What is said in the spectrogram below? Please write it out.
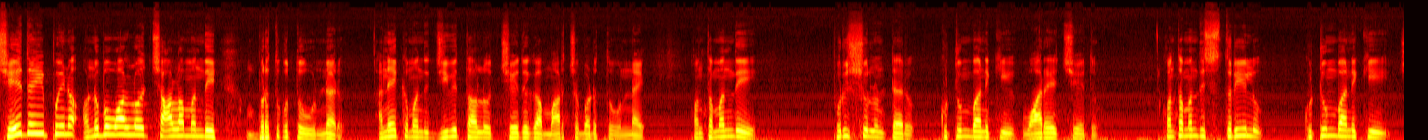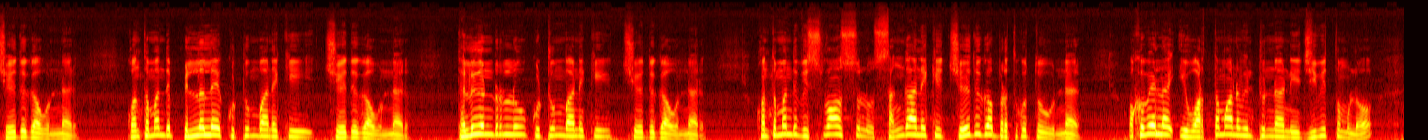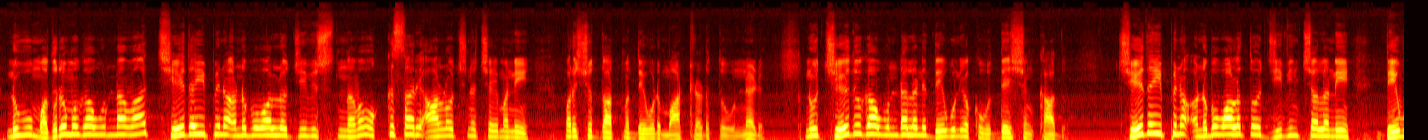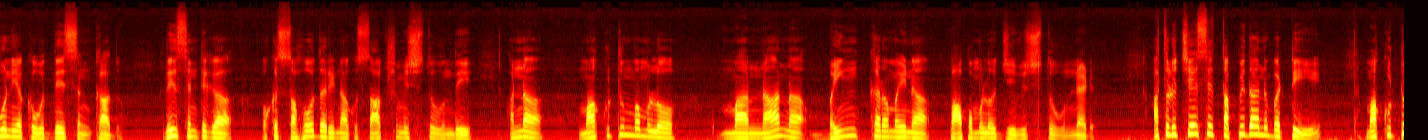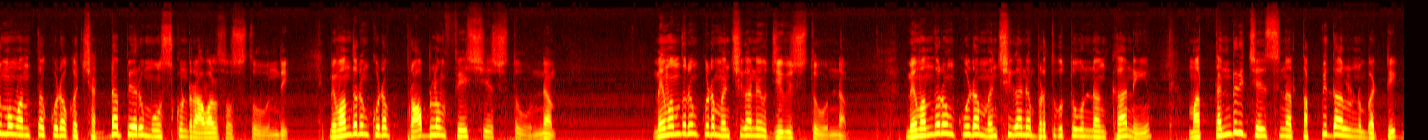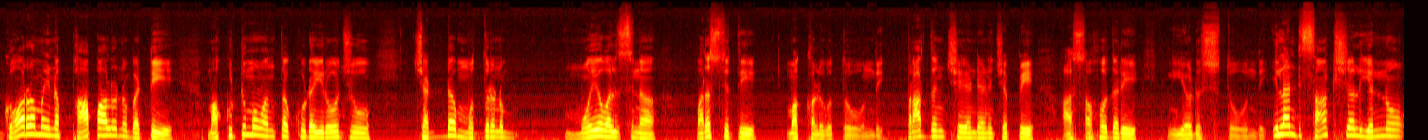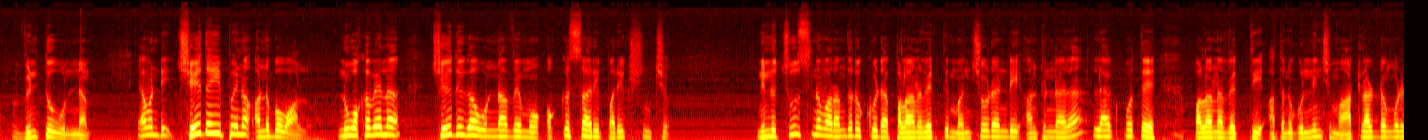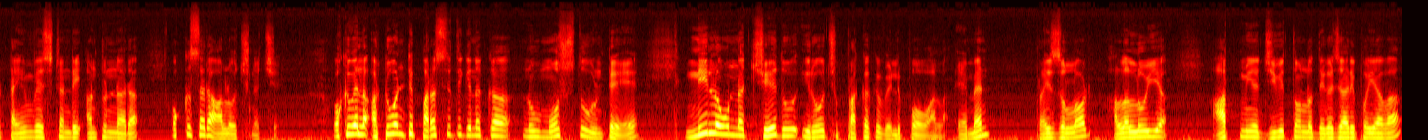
చేదైపోయిన అనుభవాల్లో చాలామంది బ్రతుకుతూ ఉన్నారు. అనేక మంది జీవితాలు చేదుగా మార్చబడుతూ ఉన్నాయి. కొంతమంది పురుషులుంటారు. కుటుంబానికి వారే చేదు. కొంతమంది స్త్రీలు కుటుంబానికి చేదుగా ఉన్నారు. కొంతమంది పిల్లలే కుటుంబానికి చేదుగా ఉన్నారు. తల్లిదండ్రులు కుటుంబానికి చేదుగా ఉన్నారు. కొంతమంది విశ్వాసులు సంఘానికి చేదుగా బ్రతుకుతూ ఉన్నారు. ఒకవేళ ఈ వర్తమానం వింటున్న నీ జీవితంలో నువ్వు మధురముగా ఉన్నావా? చేదైపోయిన అనుభవాల్లో జీవిస్తున్నావా? ఒక్కసారి ఆలోచన చేయమని పరిశుద్ధాత్మ దేవుడు మాట్లాడుతూ ఉన్నాడు. నువ్వు చేదుగా ఉండాలని దేవుని యొక్క ఉద్దేశం కాదు. చేదైపిన అనుభవాలతో జీవించాలని దేవుని యొక్క ఉద్దేశం కాదు. రీసెంట్గా ఒక సహోదరి నాకు సాక్ష్యం ఇస్తూ ఉంది. అన్న మా కుటుంబంలో మా నాన్న భయంకరమైన పాపములో జీవిస్తూ ఉన్నాడు. అతడు చేసే తప్పిదాన్ని బట్టి మా కుటుంబం అంతా కూడా ఒక చెడ్డ పేరు మోసుకుని రావాల్సి వస్తూ ఉంది. మేమందరం కూడా ప్రాబ్లం ఫేస్ చేస్తూ ఉన్నాం. మేమందరం కూడా మంచిగానే జీవిస్తూ ఉన్నాం. మేమందరం కూడా మంచిగానే బ్రతుకుతూ ఉన్నాం కానీ మా తండ్రి చేసిన తప్పిదాలను బట్టి ఘోరమైన పాపాలను బట్టి మా కుటుంబం అంతా కూడా ఈరోజు చెడ్డ ముద్రను మోయవలసిన పరిస్థితి మాకు కలుగుతూ ఉంది. ప్రార్థన చేయండి అని చెప్పి ఆ సహోదరి ఏడుస్తూ ఉంది. ఇలాంటి సాక్ష్యాలు ఎన్నో వింటూ ఉన్నాం. ఏమండి చేదైపోయిన అనుభవాలు. నువ్వు ఒకవేళ చేదుగా ఉన్నావేమో ఒక్కసారి పరీక్షించు. నిన్ను చూసిన వారందరూ కూడా పలానా వ్యక్తి మంచోడండి అంటున్నారా? లేకపోతే పలానా వ్యక్తి అతని గురించి మాట్లాడడం కూడా టైం వేస్ట్ అండి అంటున్నారా? ఒక్కసారి ఆలోచన వచ్చే ఒకవేళ అటువంటి పరిస్థితి కనుక నువ్వు మోస్తూ ఉంటే నీలో ఉన్న చేదు ఈరోజు ప్రక్కకు వెళ్ళిపోవాలా. ఏమెన్ ప్రైజ్ లాడ్ హలలుయ ఆత్మీయ జీవితంలో దిగజారిపోయావా?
